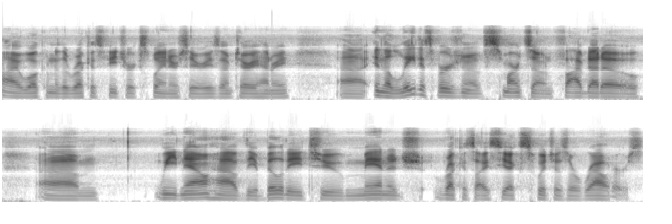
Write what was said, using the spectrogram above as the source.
Hi, welcome to the Ruckus Feature Explainer series. I'm Terry Henry. Uh, in the latest version of SmartZone 5.0, um, we now have the ability to manage Ruckus ICX switches or routers.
